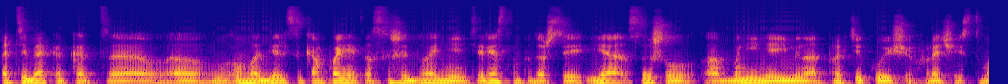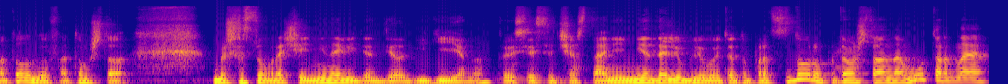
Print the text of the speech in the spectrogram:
от тебя, как от э, э, владельца компании, это слышать двойне интересно, потому что я слышал э, мнение именно от практикующих врачей-стоматологов о том, что большинство врачей ненавидят делать гигиену. То есть, если честно, они недолюбливают эту процедуру, потому что она муторная,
